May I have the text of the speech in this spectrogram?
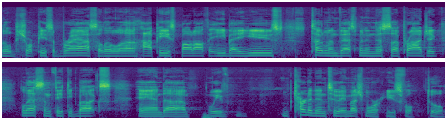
little short piece of brass, a little uh, eyepiece bought off of eBay used. Total investment in this uh, project, less than 50 bucks. And uh, we've turned it into a much more useful tool.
